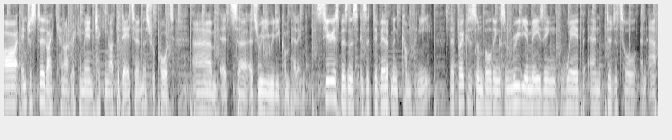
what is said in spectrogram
are interested, I cannot recommend checking out the data in this report. Um, it's, uh, it's really, really compelling. Serious Business is a development company that focuses on building some really amazing web and digital and app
